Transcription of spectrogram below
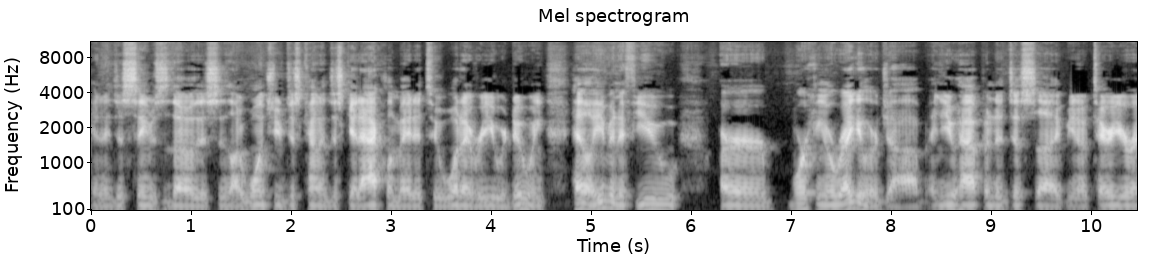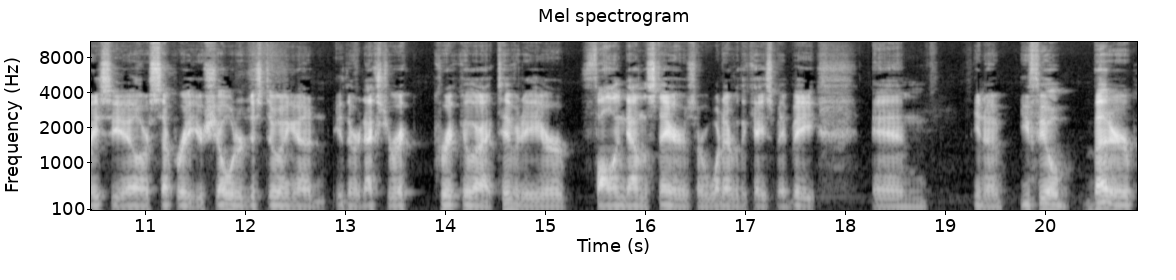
and it just seems as though this is like once you just kind of just get acclimated to whatever you were doing hell even if you are working a regular job and you happen to just uh, you know tear your acl or separate your shoulder just doing an either an extracurricular activity or falling down the stairs or whatever the case may be and you know you feel better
